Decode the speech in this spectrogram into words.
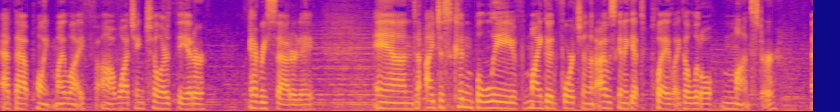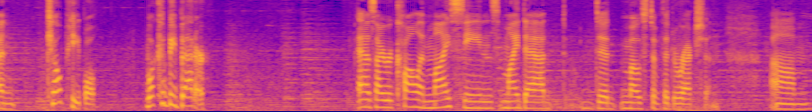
at that point in my life, uh, watching Chiller Theater every Saturday. And I just couldn't believe my good fortune that I was going to get to play like a little monster and kill people. What could be better? As I recall in my scenes, my dad did most of the direction. Um,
